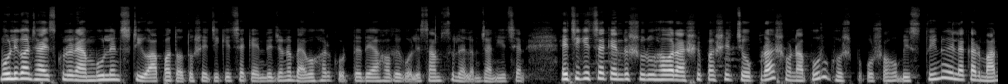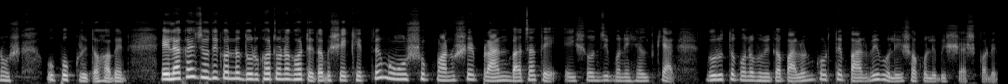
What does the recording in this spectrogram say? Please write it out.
মৌলিগঞ্জ হাই স্কুলের অ্যাম্বুলেন্সটিও আপাতত সেই চিকিৎসা কেন্দ্রের জন্য ব্যবহার করতে দেওয়া হবে বলে শামসুল আলম জানিয়েছেন। এই চিকিৎসা কেন্দ্র শুরু হওয়ার আশেপাশের চোপড়া, সোনাপুর, ঘোষপুকুর সহ বিস্তীর্ণ এলাকার মানুষ উপকৃত হবেন। এলাকায় যদি কোনো দুর্ঘটনা ঘটে, তবে সেক্ষেত্রে মুমূর্ষু মানুষের প্রাণ বাঁচাতে এই সঞ্জীবনী হেলথ কেয়ার গুরুত্বপূর্ণ ভূমিকা পালন করতে পারবে বলে সকলে বিশ্বাস করেন।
